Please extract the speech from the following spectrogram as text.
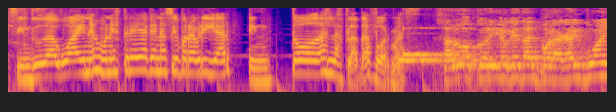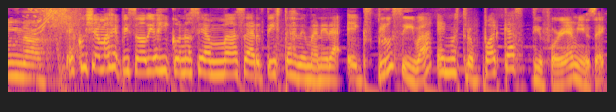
Sin duda, Wayne es una estrella que nació para brillar en todas las plataformas. Saludos, Corillo, ¿qué tal? Por acá el Guayna. Escucha más episodios y conoce a más artistas de manera exclusiva en nuestro podcast Euphoria Music.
